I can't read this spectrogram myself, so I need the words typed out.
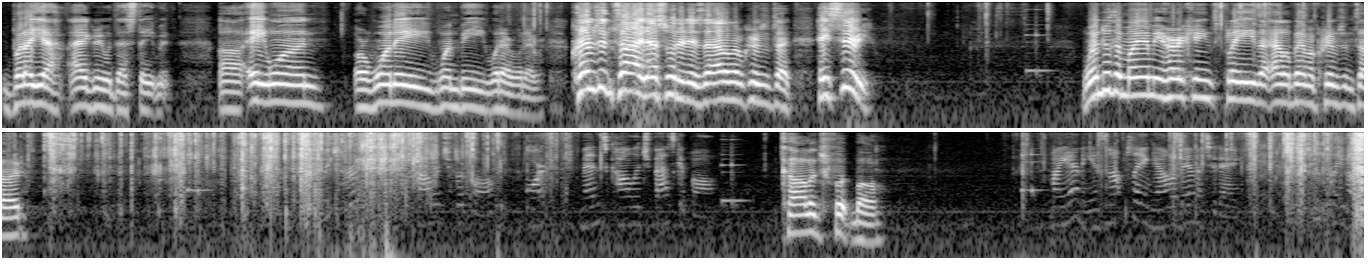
but uh, yeah, I agree with that statement. Uh, A1 or 1A, 1B, whatever, whatever. Crimson Tide, that's what it is, the Alabama Crimson Tide. Hey Siri, when do the Miami Hurricanes play the Alabama Crimson Tide? Which Hurricanes? College football or men's college basketball? College football. Miami is not playing Alabama today. The two played on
